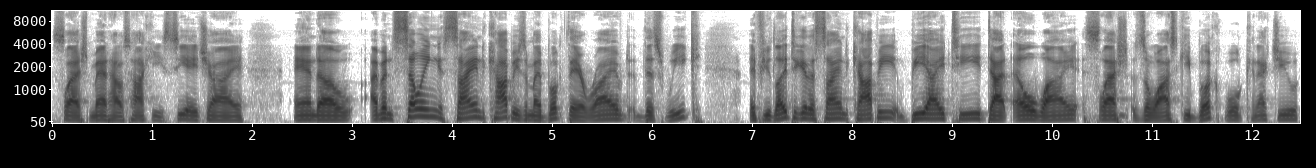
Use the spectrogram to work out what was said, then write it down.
slash madhousehockey, C-H-I. And uh, I've been selling signed copies of my book. They arrived this week. If you'd like to get a signed copy, bit.ly slash Zawaski book will connect you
